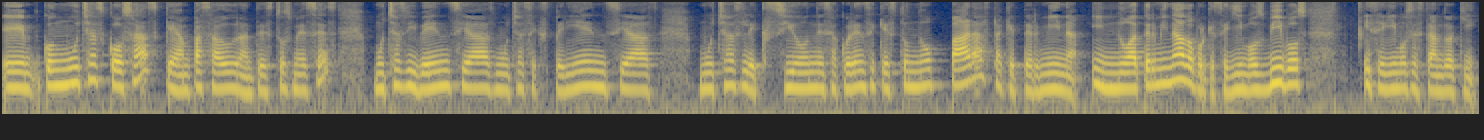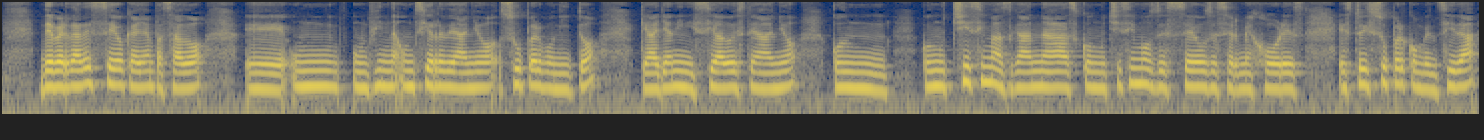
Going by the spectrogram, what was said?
em, con muchas cosas que han pasado durante estos meses, muchas vivencias, muchas experiencias, muchas lecciones. Acuérdense que esto no para hasta que termina y no ha terminado porque seguimos vivos y seguimos estando aquí. De verdad deseo que hayan pasado eh, un, un, cierre de año súper bonito, que hayan iniciado este año con, con muchísimas ganas, con muchísimos deseos de ser mejores. Estoy súper convencida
